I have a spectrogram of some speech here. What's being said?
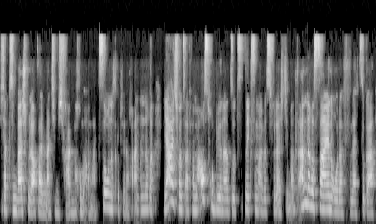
Ich habe zum Beispiel auch, weil manche mich fragen, warum Amazon? Es gibt ja noch andere. Ja, ich wollte es einfach mal ausprobieren. Also das nächste Mal wird es vielleicht jemand anderes sein oder vielleicht sogar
